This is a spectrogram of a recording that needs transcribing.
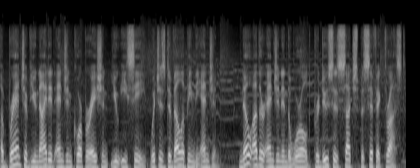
a branch of United Engine Corporation UEC, which is developing the engine. No other engine in the world produces such specific thrust.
